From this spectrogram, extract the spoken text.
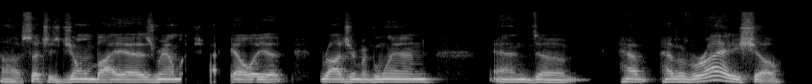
uh, such as Joan Baez, Ramblin' Jack Elliott, Roger McGuinn, and uh, have have a variety show.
